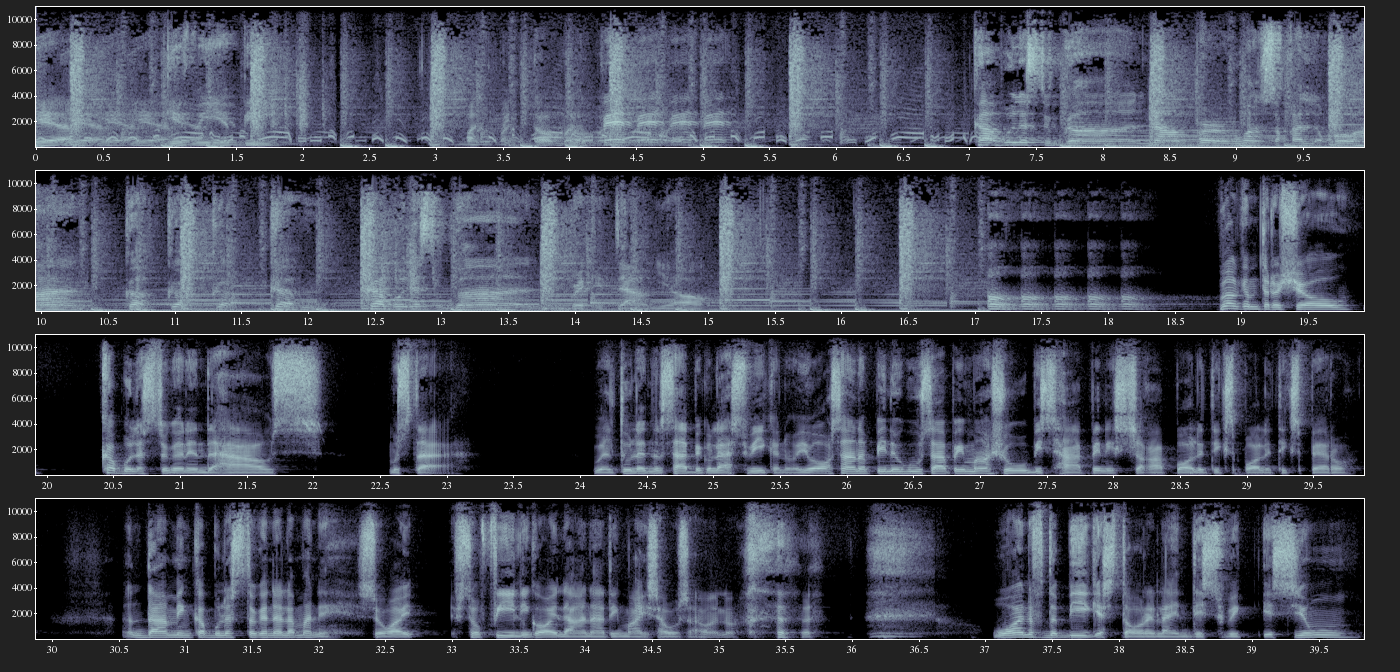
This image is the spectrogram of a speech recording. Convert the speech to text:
Yeah, give me a beat. Malupit to, malupit. Number one sa kalokohan. Ka, ka, ka, kabu, kabulastugan. Break it down, y'all. Uh, uh, uh, uh, uh. Welcome to the show. Kabulastugan in the house. Musta? Well, tulad ng sabi ko last week, ano, ayoko sana pinag-usapan yung mga showbiz happenings tsaka politics-politics, pero ang daming kabulastugan na laman eh. So, I, so feeling ko kailangan nating makisawsaw, ano. One of the biggest storyline this week is yung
